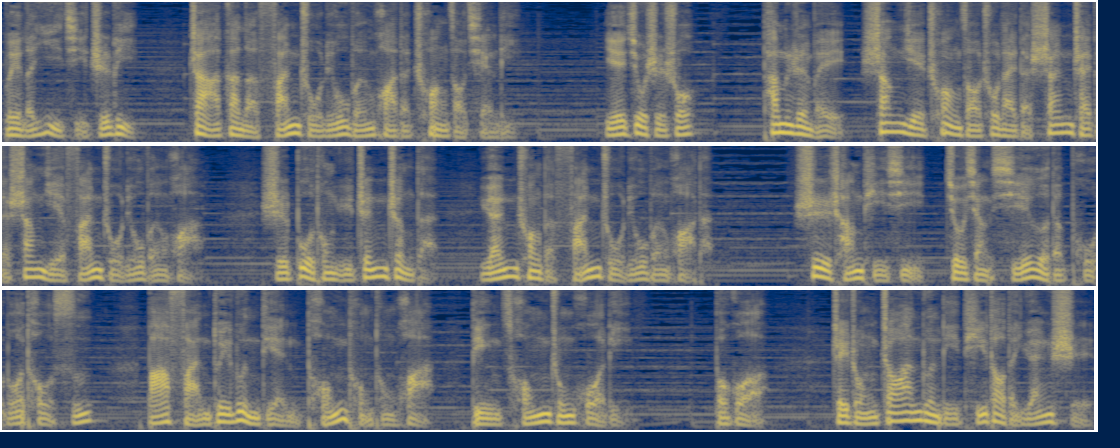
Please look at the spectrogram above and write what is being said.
为了一己之利，榨干了反主流文化的创造潜力。也就是说，他们认为商业创造出来的山寨的商业反主流文化是不同于真正的原创的反主流文化的。市场体系就像邪恶的普罗透斯，把反对论点统统同化，并从中获利。不过，这种招安论里提到的原始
